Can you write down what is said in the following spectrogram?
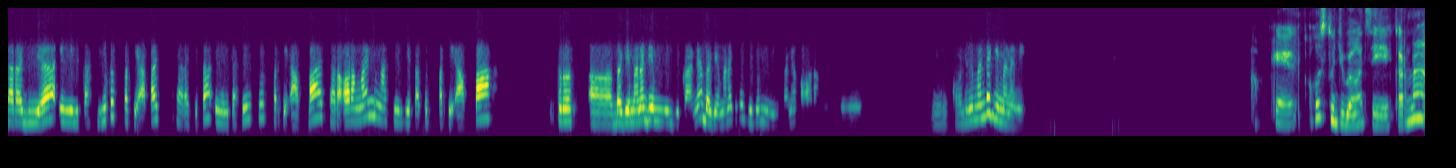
cara dia ingin dikasih itu seperti apa, cara kita ingin dikasih itu seperti apa, cara orang lain mengasihi kita itu seperti apa, terus uh, bagaimana dia menunjukkannya, bagaimana kita juga menunjukkannya ke orang lain. Hmm, kalau dari Manda gimana nih? Oke, aku setuju banget sih, karena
